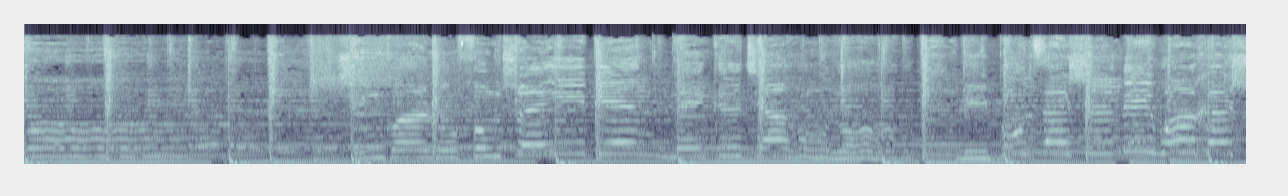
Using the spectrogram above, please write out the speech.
果。牵挂如风吹遍每个角落，你不再是你，我还是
